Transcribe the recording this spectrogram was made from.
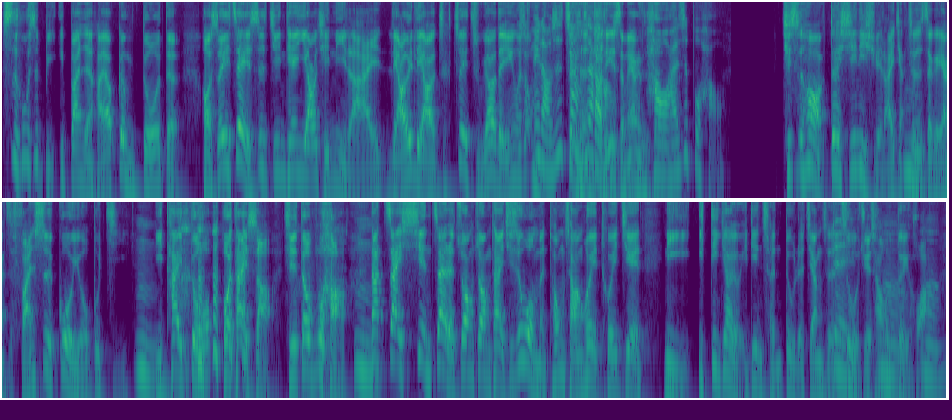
似乎是比一般人还要更多的。好，所以这也是今天邀请你来聊一聊最主要的原因。我说，诶，老师，这个人 到底是什么样子？好还是不好？其实哈，对心理学来讲就是这个样子。嗯、凡事过犹不及，嗯，你太多或太少，其实都不好。嗯，那在现在的状状态，其实我们通常会推荐你一定要有一定程度的这样子的自我觉察或对话，嗯，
